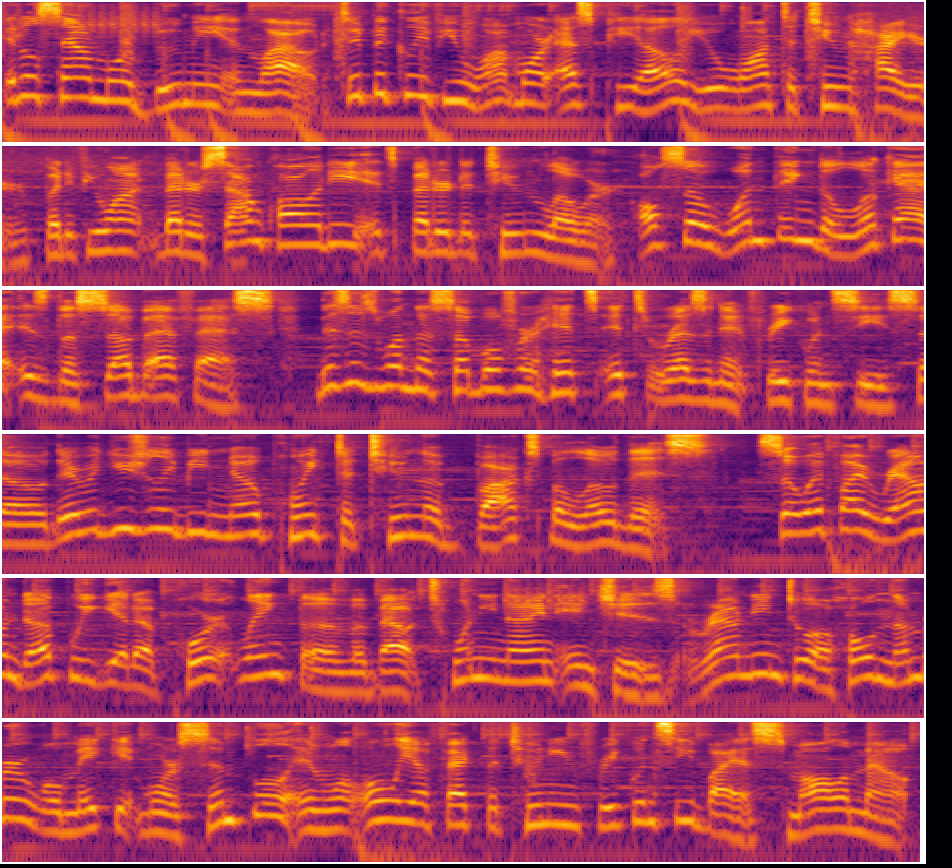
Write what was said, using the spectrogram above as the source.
it'll sound more boomy and loud. Typically if you want more SPL you'll want to tune higher but if you want better sound quality it's better to tune lower. Also one thing to look at is the sub FS. This is when the subwoofer hits its resonant frequency so there would usually be no point to tune the box below this. So if I round up, we get a port length of about 29 inches. Rounding to a whole number will make it more simple and will only affect the tuning frequency by a small amount.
